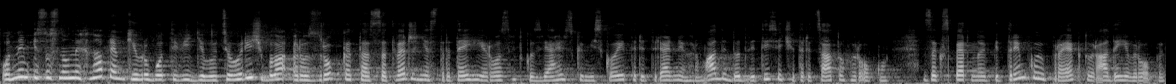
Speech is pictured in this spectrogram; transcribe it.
Одним із основних напрямків роботи відділу цьогоріч була розробка та затвердження стратегії розвитку Звягільської міської територіальної громади до 2030 року з експертною підтримкою проєкту Ради Європи.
